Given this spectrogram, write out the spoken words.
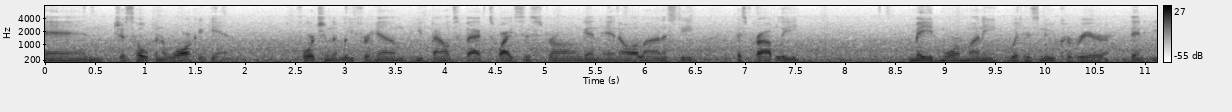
and just hoping to walk again. Fortunately for him, he bounced back twice as strong, and in all honesty, has probably made more money with his new career than he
